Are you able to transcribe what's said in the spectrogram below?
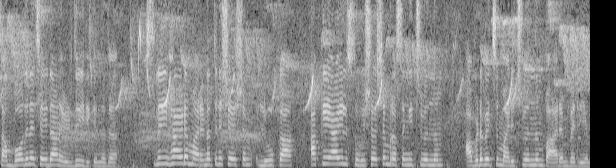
സംബോധന ചെയ്താണ് എഴുതിയിരിക്കുന്നത്. സ്ലീഹായുടെ മരണത്തിന് ശേഷം ലൂക്ക അക്കയായിൽ സുവിശേഷം പ്രസംഗിച്ചുവെന്നും അവിടെ വെച്ച് മരിച്ചുവെന്നും പാരമ്പര്യം.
